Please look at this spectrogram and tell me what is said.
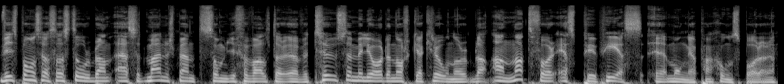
Vi sponsras av Storbrand Asset Management som ju förvaltar över 1000 miljarder norska kronor, bland annat för SPPs eh, många pensionssparare.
